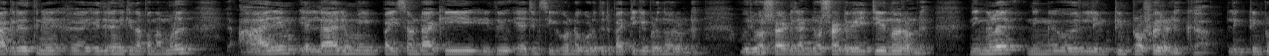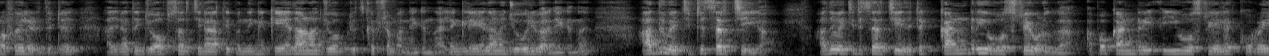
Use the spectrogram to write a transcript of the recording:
ആഗ്രഹത്തിന് എതിരെ നിൽക്കുന്ന അപ്പൊ നമ്മൾ ആരെയും എല്ലാവരും ഈ പൈസ ഉണ്ടാക്കി ഇത് ഏജൻസിക്ക് കൊണ്ട് കൊടുത്തിട്ട് പറ്റിക്കപ്പെടുന്നവരുണ്ട്. ഒരു വർഷമായിട്ട് രണ്ട് വർഷമായിട്ട് വെയിറ്റ് ചെയ്യുന്നവരുണ്ട്. നിങ്ങൾ നിങ്ങൾ ഒരു ലിങ്ക്ഡിൻ പ്രൊഫൈൽ എടുക്കുക. ലിങ്ക്ഡിൻ പ്രൊഫൈൽ എടുത്തിട്ട് അതിനകത്ത് ജോബ് സെർച്ചിനകത്ത് ഇപ്പം നിങ്ങൾക്ക് ഏതാണോ ജോബ് ഡിസ്ക്രിപ്ഷൻ പറഞ്ഞേക്കുന്നത് അല്ലെങ്കിൽ ഏതാണ് ജോലി പറഞ്ഞേക്കുന്നത് അത് വെച്ചിട്ട് സെർച്ച് ചെയ്യുക. അത് വെച്ചിട്ട് സെർച്ച് ചെയ്തിട്ട് കൺട്രി ഓസ്ട്രിയ കൊടുക്കുക. അപ്പോൾ കൺട്രി ഈ ഓസ്ട്രിയയിലെ കുറേ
